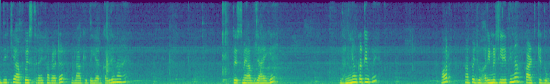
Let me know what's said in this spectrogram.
देखिए आपको इस तरह का बैटर बना के तैयार कर लेना है। तो इसमें आप जाएँगे धनिया कटी हुई और यहाँ पे जो हरी मिर्च ली थी ना काट के दो,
